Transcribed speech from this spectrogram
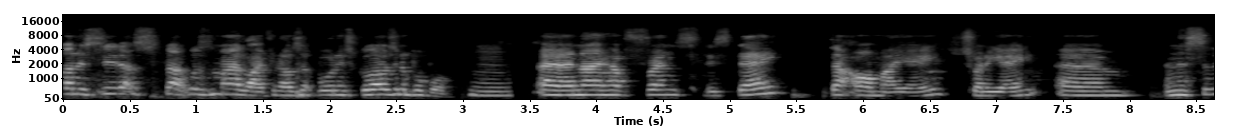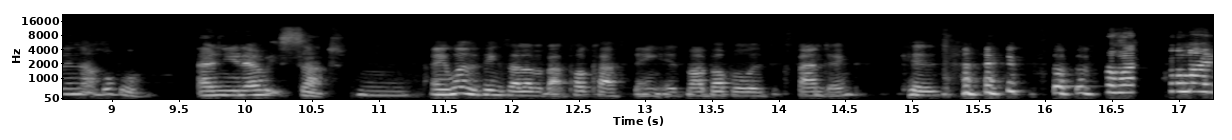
honestly, that's that was my life when I was at boarding school. I was in a bubble. hmm, And I have friends this day that are my age, 28, um, and they're still in that bubble. And you know, it's sad. hmm. i mean one of the things i love about podcasting is my bubble is expanding because sort of Oh, well,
